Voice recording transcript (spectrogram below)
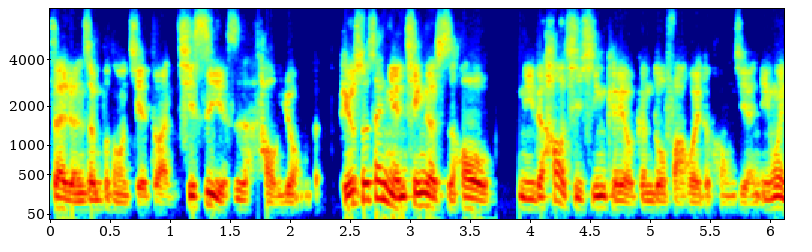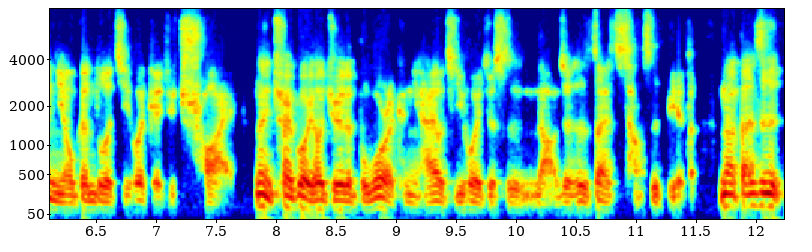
在人生不同阶段，其实也是好用的。比如说在年轻的时候，你的好奇心可以有更多发挥的空间，因为你有更多的机会可以去 try。那你 try 过以后觉得不 work，你还有机会就是然后就是再尝试别的。那但是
